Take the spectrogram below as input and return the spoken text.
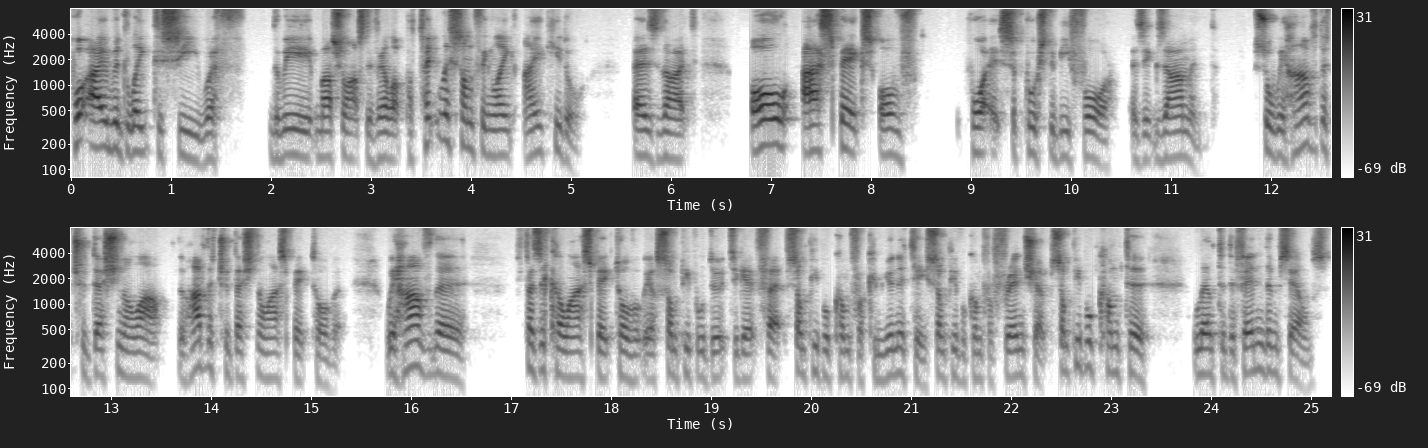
what I would like to see with the way martial arts develop, particularly something like Aikido, is that all aspects of what it's supposed to be for is examined. So we have the traditional art, we have the traditional aspect of it. We have the physical aspect of it where some people do it to get fit. Some people come for community. Some people come for friendship. Some people come to learn to defend themselves.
